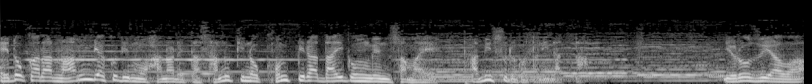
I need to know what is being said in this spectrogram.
江戸から何百里も離れた讃岐のこんぴら大権現様へ旅することになった。よろずやは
